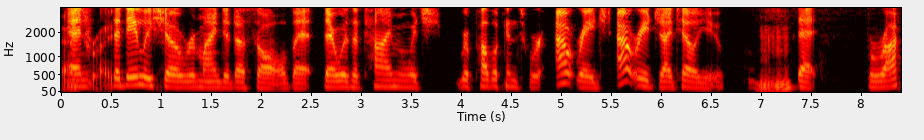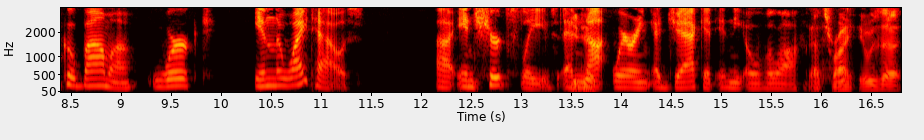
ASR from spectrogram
That's and right. the Daily Show reminded us all that there was a time in which Republicans were outraged, outraged, I tell you, hmm that Barack Obama worked in the White House uh, in shirt sleeves and not wearing a jacket in the Oval Office. That's right. It was a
